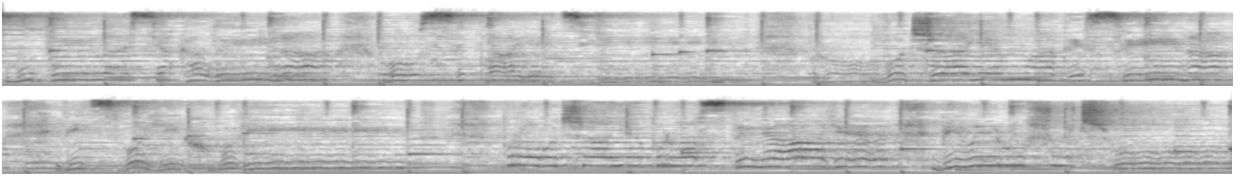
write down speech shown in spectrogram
Смутилася калина, осипає цвіт, проводжає мати сина від своїх воріт, проводжає, простеляє білий рушничок,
